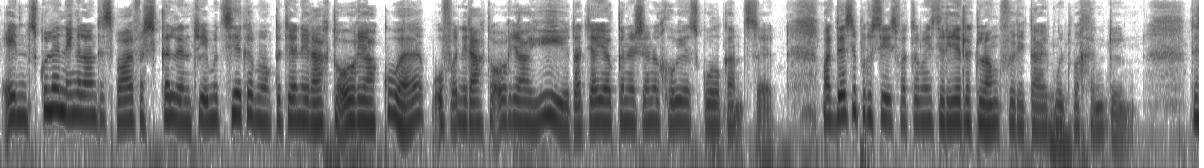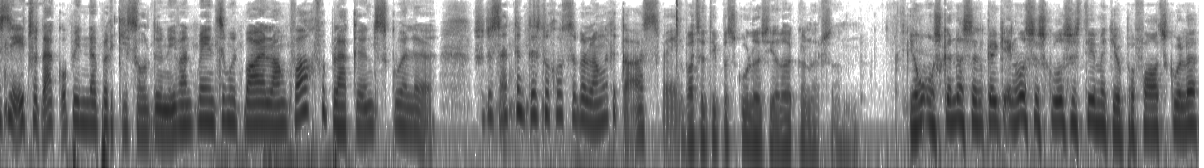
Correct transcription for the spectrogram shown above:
En skole in Engeland is baie verskillend so jy moet seker maak dat jy in die regte area koop of in die regte area hier bestuur dat jy jou kinders in 'n goeie skool kan sit. Maar dis 'n proses wat 'n mens redelik lank voor die tyd moet begin doen. Dis nie iets wat ek op die nippertjie sal doen nie, want mense moet baie lank wag vir plekke in skole. So dis ek dink dis nogal 'n belangrike aspek. Wat se tipe skole is julle kinders in? Jong, ons kinders in kyk Engelse skoolstelsel met jou privaat skole,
